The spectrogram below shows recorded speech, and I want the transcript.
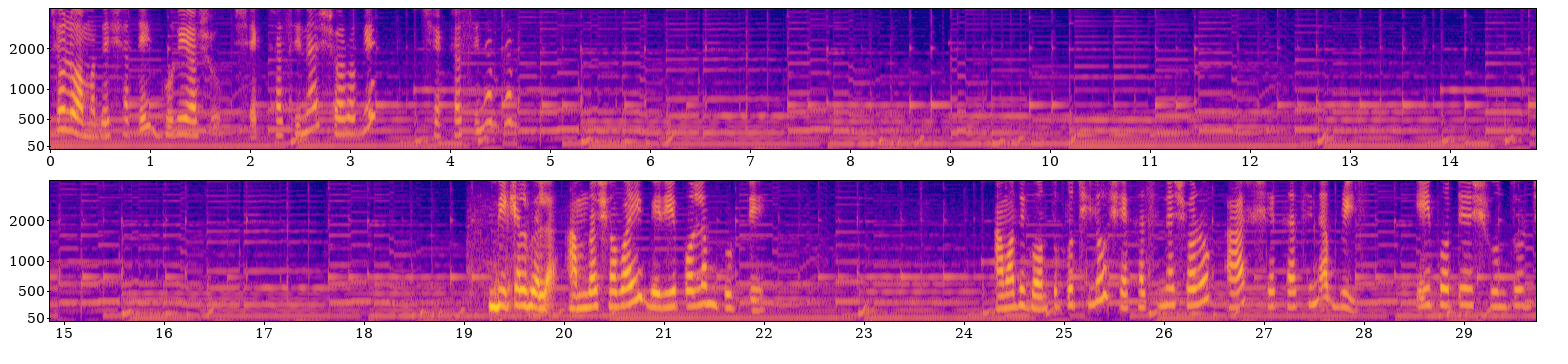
চলো আমাদের সাথে ঘুরে আসো। শেখ হাসিনার সড়কে শেখ হাসিনা বিকেলবেলা আমরা সবাই বেরিয়ে পড়লাম ঘুরতে। আমাদের গন্তব্য ছিল শেখ হাসিনা সড়ক আর শেখ হাসিনা ব্রিজ। এই পথের সৌন্দর্য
